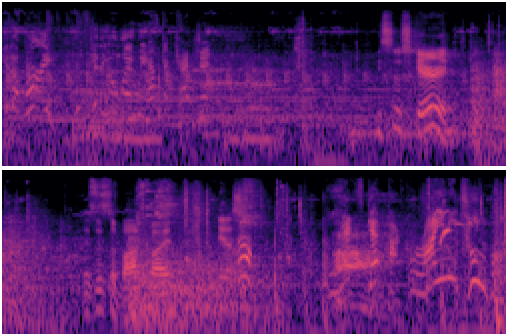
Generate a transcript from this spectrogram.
Get up, hurry! It's getting away. We have to catch it. He's so scary. Is this a boss fight? Yes. Oh, let's get that grimy toolbox.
